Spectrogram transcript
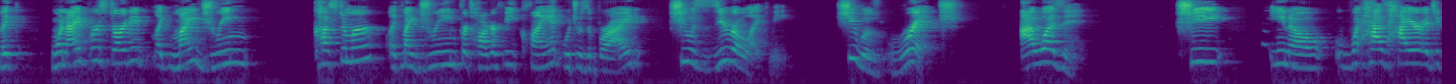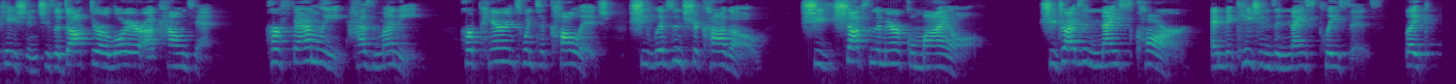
Like when I first started, like my dream customer, like my dream photography client, which was a bride, she was zero like me. She was rich. I wasn't. She, you know, has higher education. She's a doctor, a lawyer, accountant. Her family has money. Her parents went to college. She lives in Chicago. She shops in the Miracle Mile. She drives a nice car and vacations in nice places. Like,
